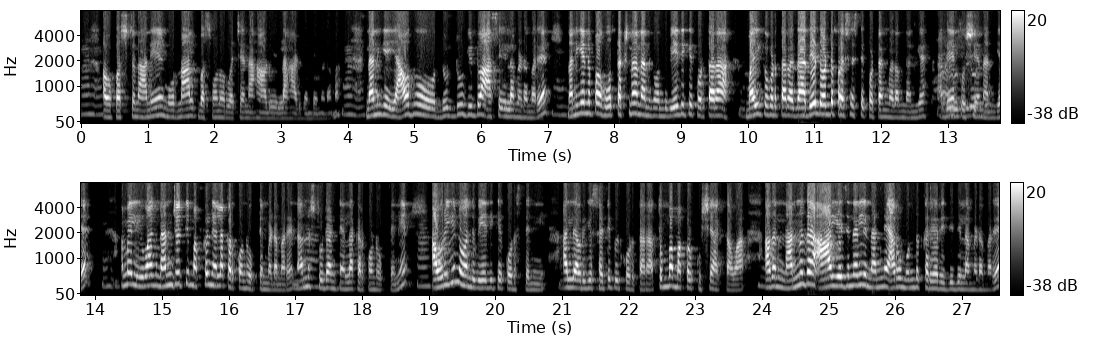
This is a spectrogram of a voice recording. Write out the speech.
ಹ್ಮ್. ಅವ ಫಸ್ಟ್ ನಾನೇ ಮೂರ್ನಾಲ್ಕು ಬಸವಣ್ಣವ್ರ ವಚನ ಹಾಡು ಎಲ್ಲ ಹಾಡ್ ಬಂದೆ ಮೇಡಮ್ ನನಗೆ ಯಾವ್ದು ದುಡ್ಡು ಗಿಡ್ಡು ಆಸೆ ಇಲ್ಲ ಮೇಡಮ್ ಅವರೇ. ನನಗೇನಪ್ಪ ಹೋದ ತಕ್ಷಣ ನನ್ಗೆ ಒಂದು ವೇದಿಕೆ ಕೊಡ್ತಾರ ಮೈಕ್ ಕೊಡ್ತಾರ ಅದ ಅದೇ ದೊಡ್ಡ ಪ್ರಶಸ್ತಿ ಕೊಟ್ಟಂಗ್ ಮೇಡಮ್ ನನ್ಗೆ ಅದೇ ಖುಷಿ ನನ್ಗೆ. ಆಮೇಲೆ ಇವಾಗ ನನ್ ಜೊತೆ ಮಕ್ಕಳನ್ನೆಲ್ಲ ಕರ್ಕೊಂಡು ಹೋಗ್ತೇನೆ ಮೇಡಮ್ ಅರೆ ನನ್ನ ಸ್ಟೂಡೆಂಟ್ ನೆಲ್ಲ ಕರ್ಕೊಂಡು ಹೋಗ್ತೇನೆ. ಹ್ಮ್. ಒಂದು ವೇದಿಕೆ ಕೊಡಿಸ್ತೇನೆ ಅಲ್ಲಿ ಅವ್ರಿಗೆ ಸರ್ಟಿಫಿಕೇಟ್ ಕೊಡ್ತಾರ ತುಂಬಾ ಮಕ್ಕಳು ಖುಷಿ ಆಗ್ತಾವ. ಅದನ್ನ ನನ್ಗ ಆ ಏಜ್ನಲ್ಲಿ ನನ್ನ ಯಾರು ಮುಂದೆ ಕರಿಯರ್ ಇದ್ದಿದ್ದಿಲ್ಲ ಮೇಡಮ್ ಅರೆ.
